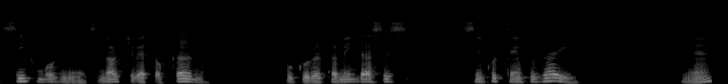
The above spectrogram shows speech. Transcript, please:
cinco movimentos. Se na hora que estiver tocando, procura também dessas cinco tempos aí, né?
